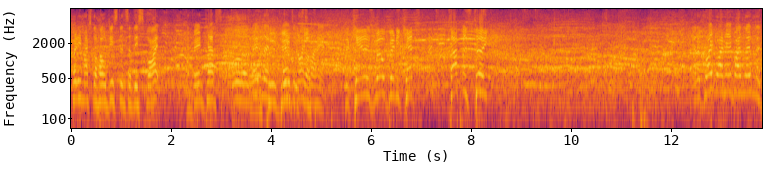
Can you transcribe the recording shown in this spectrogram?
pretty much the whole distance of this fight. And Ben Capps, oh, oh a beautiful nice shots. right hand. The can as well, Benny Capps. Tough as teeth. And a great right hand by Ledlin.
